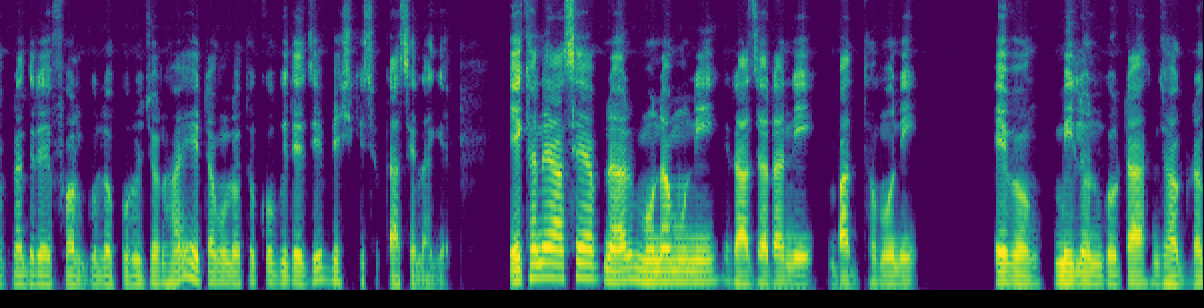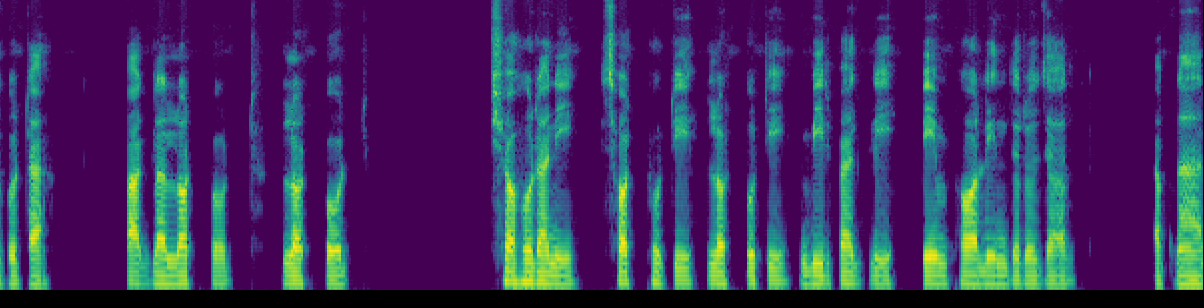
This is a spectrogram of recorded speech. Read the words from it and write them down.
আপনাদের এই ফলগুলো প্রয়োজন হয়। এটা মূলত কবিরাজি বেশ কিছু কাছে লাগে। এখানে আছে আপনার মোনামুনি, রাজারানী, বাধ্যমণি এবং মিলন গোটা, ঝগড়া গোটা, পাগলা লটপট, লটপট, শহরানী, ছটফটি, লটপটি, বীরপাগলি, প্রেম ফল ইন্দ্রজাল, আপনার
